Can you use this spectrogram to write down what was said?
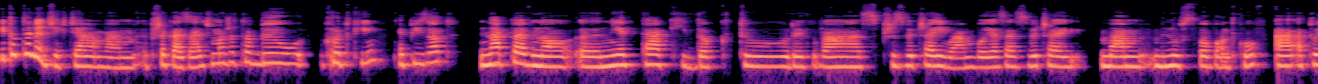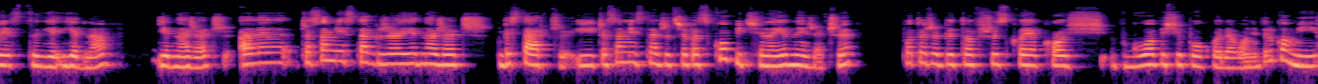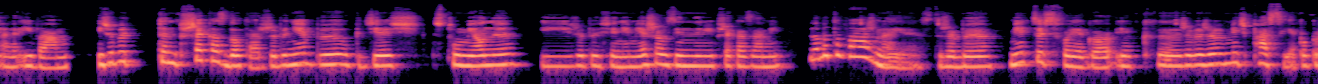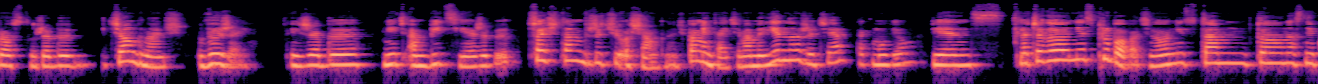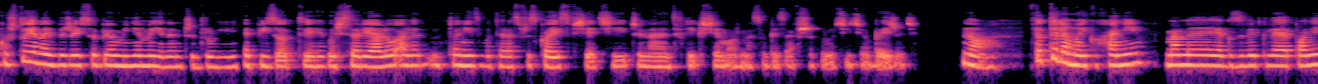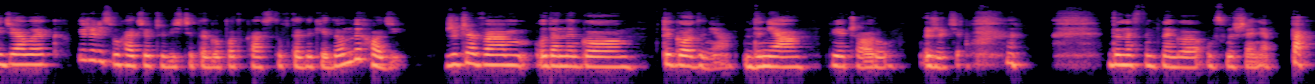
I to tyle dzisiaj chciałam wam przekazać. Może to był krótki epizod, na pewno e, nie taki, do których Was przyzwyczaiłam, bo ja zazwyczaj mam mnóstwo wątków, a, a tu jest jedna, jedna rzecz, ale czasami jest tak, że jedna rzecz wystarczy i czasami jest tak, że trzeba skupić się na jednej rzeczy, po to, żeby to wszystko jakoś w głowie się poukładało, nie tylko mi, ale i Wam, i żeby ten przekaz dotarł, żeby nie był gdzieś stłumiony i żeby się nie mieszał z innymi przekazami. No bo to ważne jest, żeby mieć coś swojego, jak, żeby, żeby mieć pasję po prostu, żeby ciągnąć wyżej. i żeby mieć ambicje, żeby coś tam w życiu osiągnąć. Pamiętajcie, mamy jedno życie, tak mówią, więc dlaczego nie spróbować? No nic tam to nas nie kosztuje, najwyżej sobie ominiemy jeden czy drugi epizod jakiegoś serialu, ale to nic, bo teraz wszystko jest w sieci czy na Netflixie, można sobie zawsze wrócić obejrzeć. No, to tyle moi kochani. Mamy jak zwykle poniedziałek. Jeżeli słuchacie oczywiście tego podcastu wtedy, kiedy on wychodzi. Życzę Wam udanego tygodnia, dnia, wieczoru, życia. Do następnego usłyszenia. Pa!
